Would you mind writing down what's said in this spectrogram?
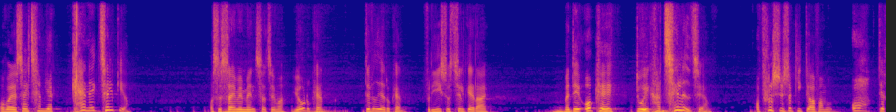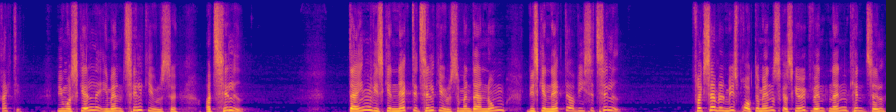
og hvor jeg sagde til ham, jeg kan ikke tilgive. Og så sagde min mentor til mig, jo du kan. Det ved jeg, du kan fordi Jesus tilgav dig. Men det er okay, du ikke har tillid til ham. Og pludselig så gik det op for mig, åh, oh, det er rigtigt. Vi må skelne imellem tilgivelse og tillid. Der er ingen, vi skal nægte tilgivelse, men der er nogen, vi skal nægte at vise tillid. For eksempel misbrugte mennesker skal jo ikke vente den anden kendt til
